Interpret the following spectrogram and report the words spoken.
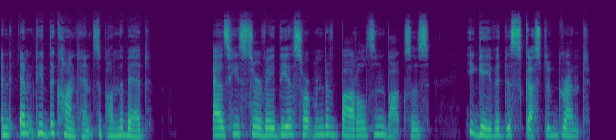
and emptied the contents upon the bed. As he surveyed the assortment of bottles and boxes, he gave a disgusted grunt.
